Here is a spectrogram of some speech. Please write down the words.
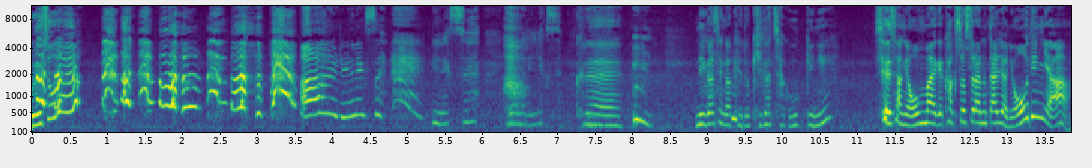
왜 저래? 아, relax. Relax. 이현아, relax. 그래. 네가 생각해도 기가 차고 웃기니? 세상에 엄마에게 각서 쓰라는 딸년이 어딨냐?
